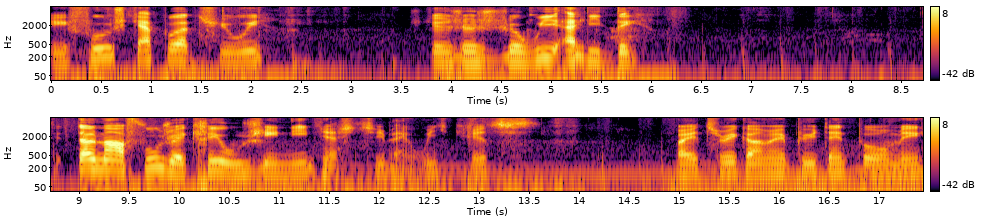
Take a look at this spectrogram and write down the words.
C'est fou, je capote, je oui. Je, je, oui à l'idée. C'est tellement fou, je crie au génie. Esti, ben oui, Chris. Faire tuer comme un putain de paumé.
